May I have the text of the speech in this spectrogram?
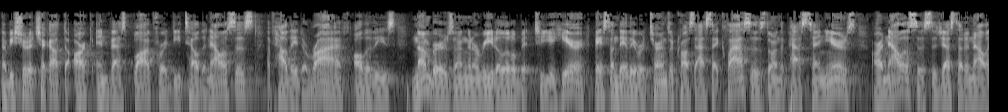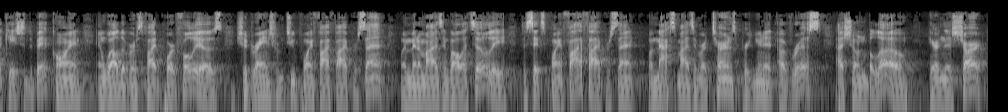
Now be sure to check out the ARK Invest blog for a detailed analysis of how they derived all of these numbers. I'm going to read a little bit to you here. Based on daily returns across asset classes during the past 10 years, our analysis suggests that an allocation to Bitcoin in well-diversified portfolios should range from 2.55% when minimizing volatility to 6.55% when maximizing returns per unit of risk as shown below. Here in this chart,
